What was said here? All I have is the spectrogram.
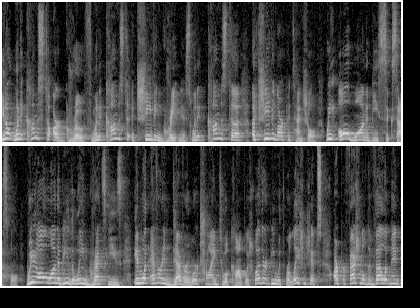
You know, when it comes to our growth, when it comes to achieving greatness, when it comes to achieving our potential, we all want to be successful. We all want to be the Wayne Gretzky's in whatever endeavor we're trying to accomplish, whether it be with relationships, our professional development,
